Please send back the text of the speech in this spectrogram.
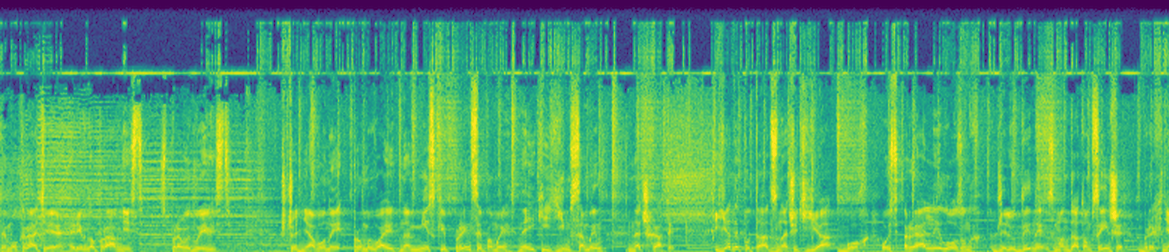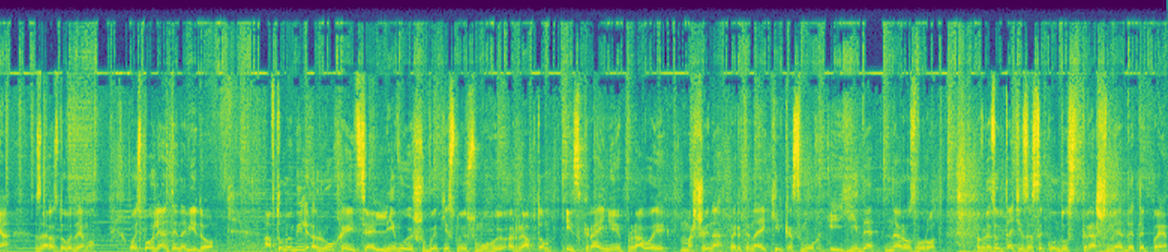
демократія, рівноправність, справедливість. Щодня вони промивають нам мізки принципами, на які їм самим начхати. Я депутат, значить, я Бог. Ось реальний лозунг для людини з мандатом. Все інше брехня. Зараз доведемо. Ось погляньте на відео. Автомобіль рухається лівою швидкісною смугою. Раптом із крайньої правої машина перетинає кілька смуг і їде на розворот. В результаті за секунду страшне ДТП.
